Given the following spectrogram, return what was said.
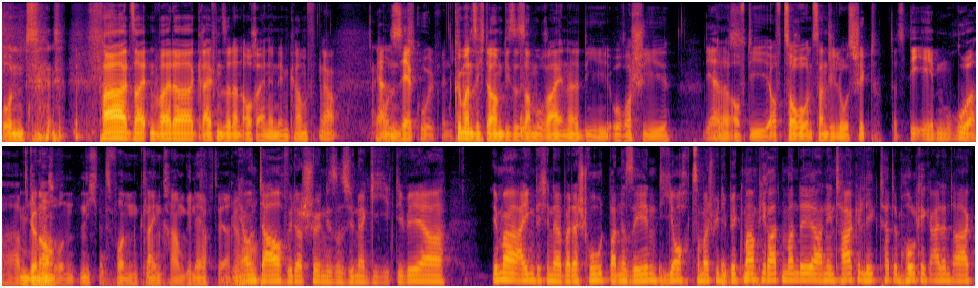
Und ein paar Seiten weiter greifen sie dann auch ein in den Kampf. Ja. Ja, Und sehr cool, finde ich. Kümmern sich da um diese Samurai, ne, die Orochi Ja, äh, auf, die, auf Zorro und Sanji losschickt. Dass die eben Ruhe haben Genau. und, und nicht von Kleinkram genervt werden. Genau. Ja, und da auch wieder schön diese Synergie, die wir ja immer eigentlich in der, bei der Strohhutbande sehen, die auch zum Beispiel die Big Mom Piratenbande ja an den Tag gelegt hat im Whole Cake Island Arc,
